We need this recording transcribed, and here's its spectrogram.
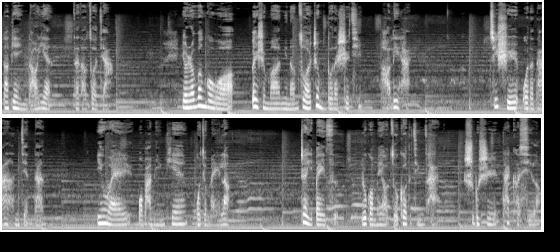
到电影导演，再到作家。有人问过我，为什么你能做这么多的事情，好厉害？其实我的答案很简单，因为我怕明天我就没了。这一辈子如果没有足够的精彩，是不是太可惜了？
